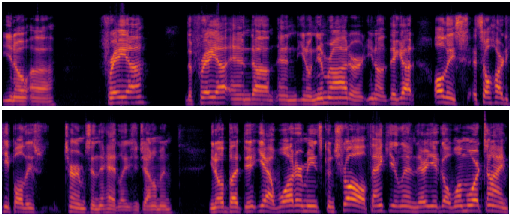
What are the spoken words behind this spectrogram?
you know uh, Freya, the Freya, and um, and you know Nimrod, or you know they got all these. It's so hard to keep all these terms in the head, ladies and gentlemen. You know, but the, yeah, water means control. Thank you, Lynn. There you go. One more time.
